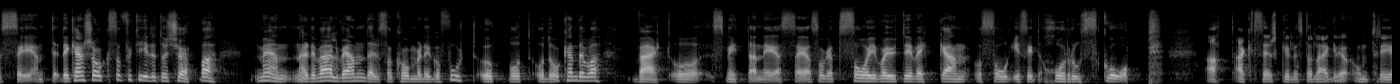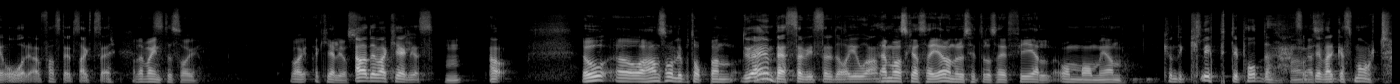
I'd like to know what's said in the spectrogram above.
sent. Det är kanske också för tidigt att köpa, men när det väl vänder så kommer det gå fort uppåt och då kan det vara värt att snitta ner sig. Jag såg att Soy var ute i veckan och såg i sitt horoskop att aktier skulle stå lägre om tre år, fastighetsaktier. Ja, det var inte Soy. Det var Akelius. Ja, det var Akelius. Mm. Ja. Jo, och han sålde på toppen. Du är en besserwisser idag Johan. Men vad ska jag säga då när du sitter och säger fel om och om igen? Kunde klippt i podden ja, så att det verkar smart.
